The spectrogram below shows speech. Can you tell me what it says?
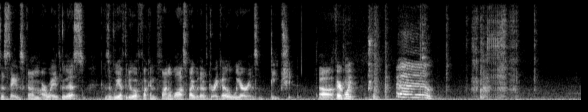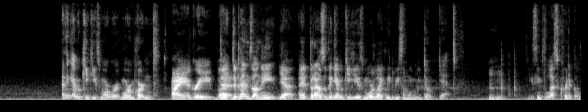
to save scum our way through this, because if we have to do a fucking final boss fight without Draco, we are in some deep shit. Uh, fair point. Uh, I think Amukiki is more more important. I agree, D- but depends on the yeah, and but I also think Amukiki is more likely to be someone we don't get. Mhm. He seems less critical.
